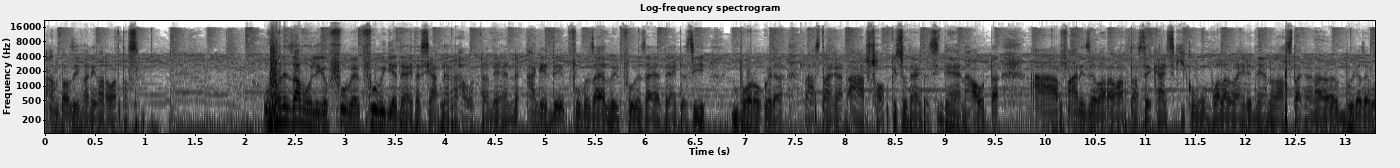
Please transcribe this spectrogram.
আন্তাজি পানি ভাড়া বাড়তেছে। ওখানে যাম হইলে ফুবে ফুবে গিয়ে দেখাইতেছি আপনার হাওরটা। দেখেন আগে দে ফুবে যায় লই, ফুবে যায় দেখাইতেছি বড় কইরা রাস্তাঘাট আর সব কিছু দেখাইতেছি। দেখেন হাওরটা আর পানি যে বাড়া বাড়তেছে গাইস কি কমু বলার বাইরে। দেখেন রাস্তাঘাট আর বুড়া যাব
